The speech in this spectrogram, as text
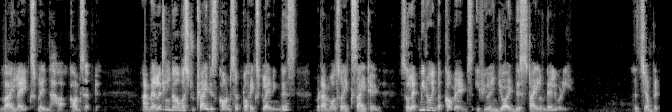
while I explain the concept. I'm a little nervous to try this concept of explaining this, but I'm also excited. So let me know in the comments if you enjoyed this style of delivery. Let's jump in.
